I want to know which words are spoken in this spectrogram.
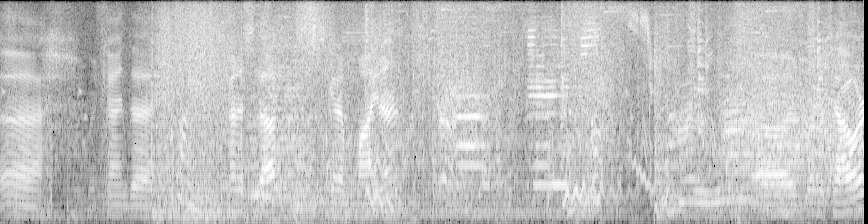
Uh, we're kinda, kinda stuck. Let's get a miner. Uh, from the tower.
